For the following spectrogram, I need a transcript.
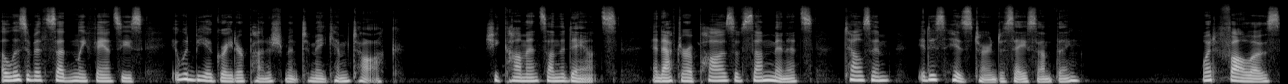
Elizabeth suddenly fancies it would be a greater punishment to make him talk. She comments on the dance, and after a pause of some minutes, tells him it is his turn to say something. What follows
